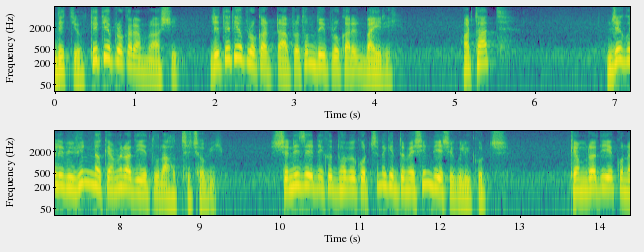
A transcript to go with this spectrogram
দ্বিতীয়, তৃতীয় প্রকারে আমরা আসি। যে তৃতীয় প্রকারটা প্রথম দুই প্রকারের বাইরে। অর্থাৎ যেগুলি বিভিন্ন ক্যামেরা দিয়ে তোলা হচ্ছে ছবি। সে নিজে নিখুঁতভাবে করছে না, কিন্তু মেশিন দিয়ে সেগুলি করছে। ক্যামেরা দিয়ে কোনো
